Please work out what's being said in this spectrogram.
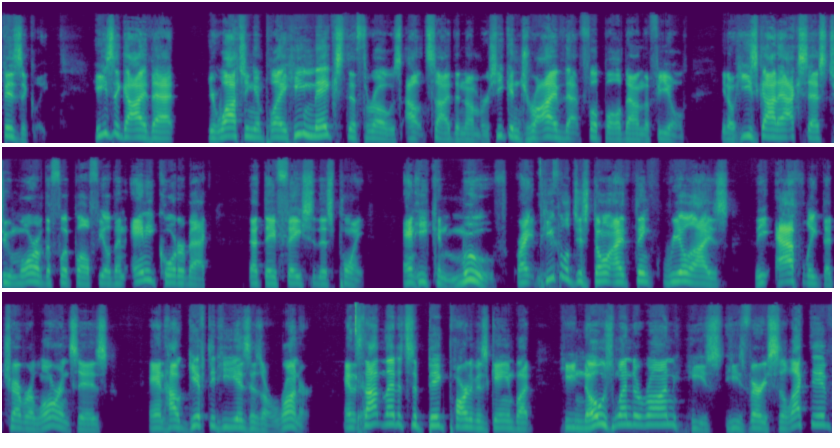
physically. He's a guy that you're watching him play. He makes the throws outside the numbers. He can drive that football down the field. You know, he's got access to more of the football field than any quarterback that they face to this point. And he can move, right? People just don't, I think, realize the athlete that Trevor Lawrence is and how gifted he is as a runner. And it's yeah. not that it's a big part of his game, but he knows when to run. He's he's very selective.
